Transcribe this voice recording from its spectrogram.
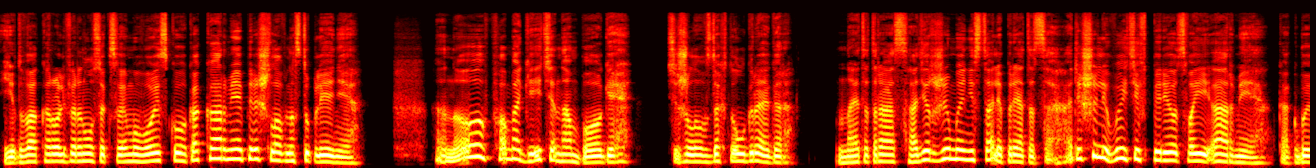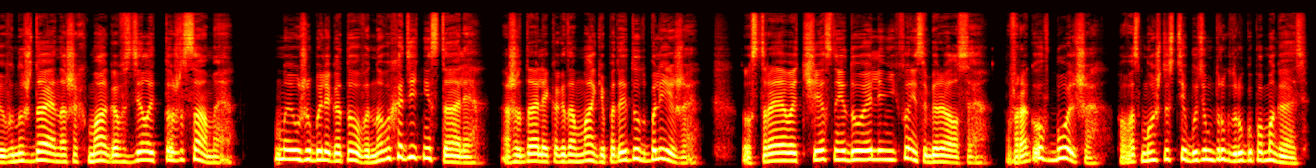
Едва король вернулся к своему войску, как армия перешла в наступление. «Ну, помогите нам, боги», — тяжело вздохнул Грегор. На этот раз одержимые не стали прятаться, а решили выйти вперед своей армии, как бы вынуждая наших магов сделать то же самое. Мы уже были готовы, но выходить не стали. Ожидали, когда маги подойдут ближе. Устраивать честные дуэли никто не собирался. Врагов больше. По возможности будем друг другу помогать.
